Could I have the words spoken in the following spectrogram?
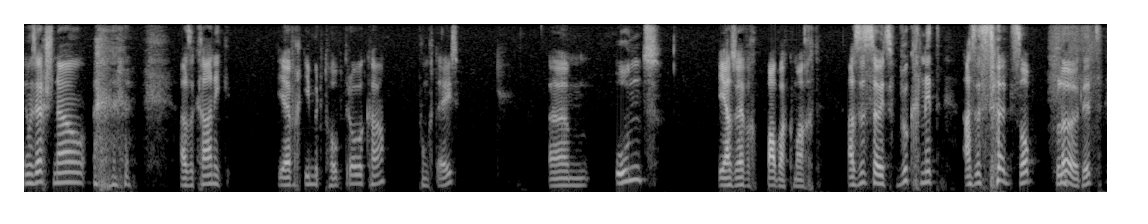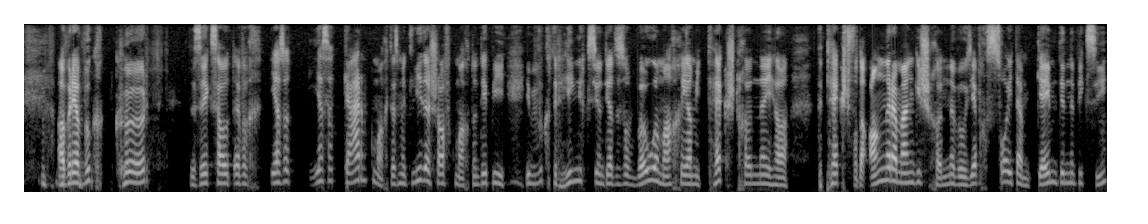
ich muss echt schnell, also kann ich, ich habe einfach immer die Hauptrolle gehabt. Punkt 1. Ähm, und ich habe so einfach Baba gemacht. Also es soll jetzt wirklich nicht, also es soll so blöd jetzt, aber ich habe wirklich gehört, dass ich es halt einfach, ich habe so, ich habe so gern gemacht, das mit Leidenschaft gemacht und ich bin, ich bin wirklich dahinter gewesen und ich das so wollen machen, ich habe meinen Text können, ich habe den Text von den anderen manchmal können, weil ich einfach so in diesem Game drin war.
